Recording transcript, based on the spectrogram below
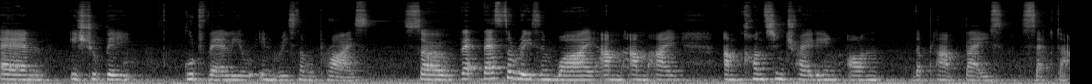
and it should be good value in reasonable price so that, that's the reason why I'm, I'm, I, I'm concentrating on the plant-based sector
